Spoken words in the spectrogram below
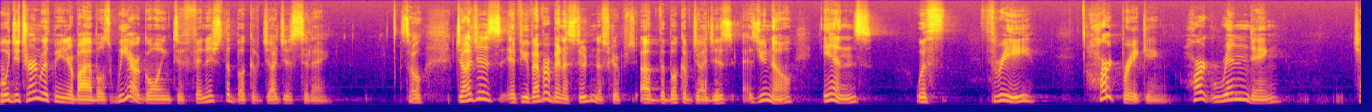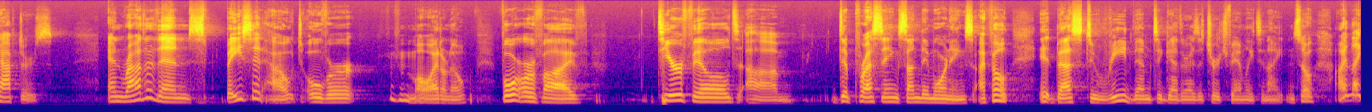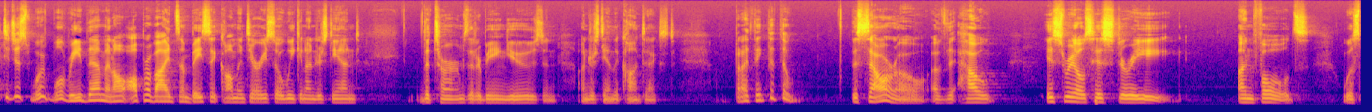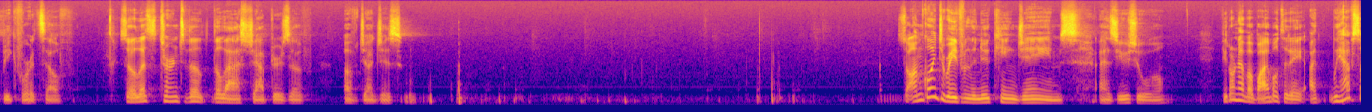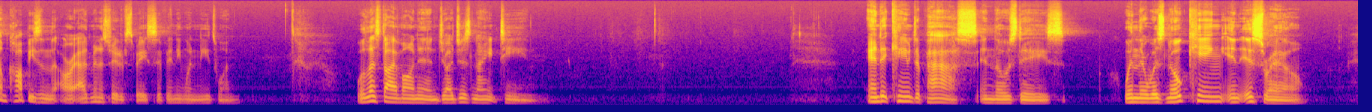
Would you turn with me in your Bibles? We are going to finish the book of Judges today. So, Judges, if you've ever been a student of scripture of the book of Judges, as you know, ends with three heartbreaking, heart-rending chapters. And rather than space it out over oh, I don't know, four or five tear-filled um, depressing Sunday mornings, I felt it best to read them together as a church family tonight. And so I'd like to just, we'll, read them and I'll, I'll, provide some basic commentary so we can understand the terms that are being used and understand the context. But I think that the, the sorrow of the, how Israel's history unfolds will speak for itself. So let's turn to the, the last chapters of of Judges. So I'm going to read from the New King James as usual. If you don't have a Bible today, I, we have some copies in the, our administrative space if anyone needs one. Well, let's dive on in. Judges 19. And it came to pass in those days when there was no king in Israel,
